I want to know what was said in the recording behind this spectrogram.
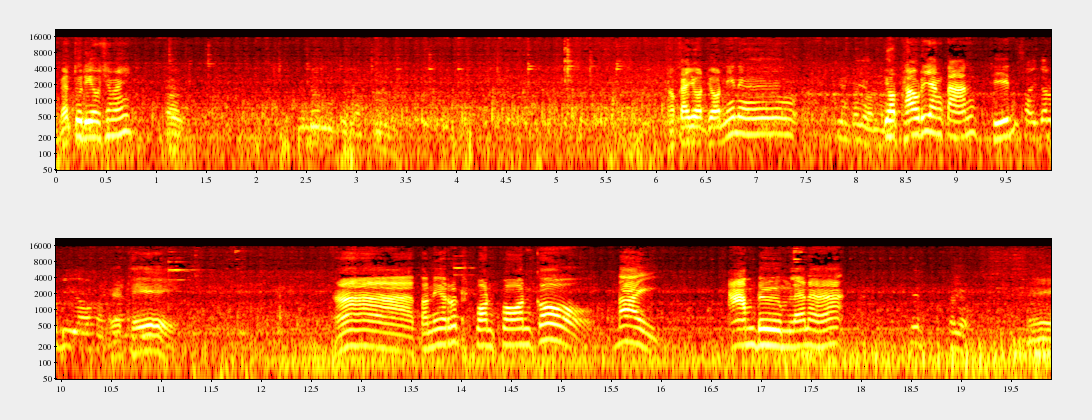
แหวนตัวเดียวใช่ไหมเออมัน เดินมันเสียเอากระหยอดหยอดนิดนึงเพียงประโยชน์หยอดเผาหรือยังตาลทีนใส่จระบีเอาครับโอเคอ่าตอนนี้รถปอนปอนก็ได้อาร์มเดิมแล้วนะฮะเพียงประโยชน์นี่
